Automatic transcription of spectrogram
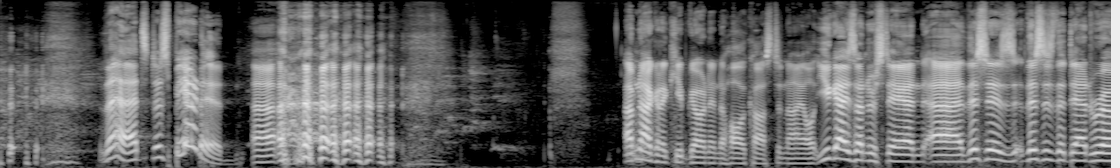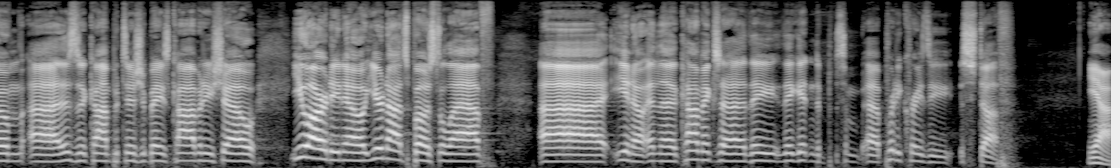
That's disputed. Uh, I'm not going to keep going into Holocaust denial. You guys understand. Uh, this is this is the Dead Room. Uh, this is a competition-based comedy show. You already know. You're not supposed to laugh. Uh, you know, and the comics uh, they they get into some uh, pretty crazy stuff. Yeah.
